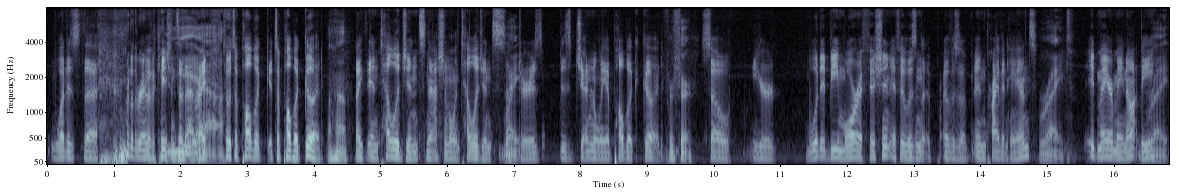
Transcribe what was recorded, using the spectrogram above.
what is the what are the ramifications of that, right? So it's a public it's a public good. Uh huh. Like the intelligence, national intelligence Right. sector is is generally a public good. For sure. So you're would it be more efficient if it was in it was a, in private hands? Right. It may or may not be. Right.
